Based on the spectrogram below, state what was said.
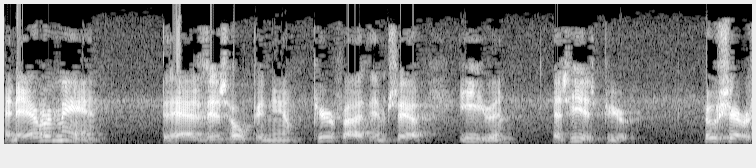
And every man that has this hope in him purifieth himself even as he is pure. Whosoever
